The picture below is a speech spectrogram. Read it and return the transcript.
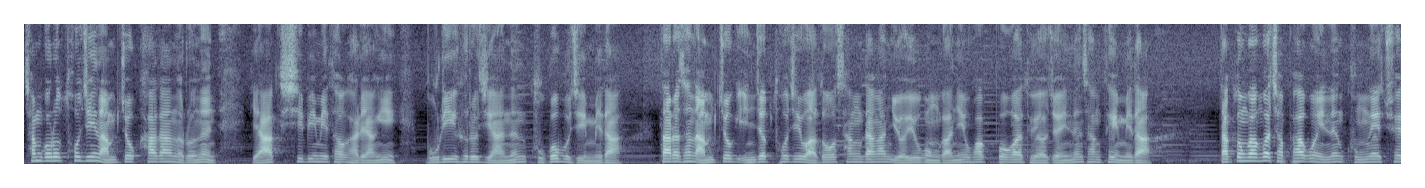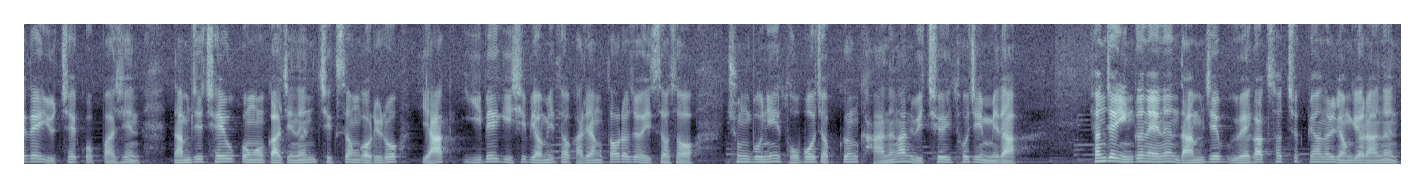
참고로 토지 남쪽 하단으로는 약 12m가량이 물이 흐르지 않는 국어부지입니다. 따라서 남쪽 인접 토지와도 상당한 여유 공간이 확보가 되어져 있는 상태입니다. 낙동강과 접하고 있는 국내 최대 유채꽃밭인 남지체육공원까지는 직선거리로 약 220여 미터 가량 떨어져 있어서 충분히 도보 접근 가능한 위치의 토지입니다. 현재 인근에는 남집 외곽 서측편을 연결하는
